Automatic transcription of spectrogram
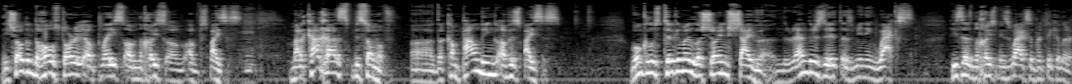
He showed them the whole story of place of nechosa, of, of spices. Markachas besomov, uh, the compounding of his spices. Vunkelus tirgimel lashoin shaiva, and renders it as meaning wax. He says nechois means wax, in particular.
